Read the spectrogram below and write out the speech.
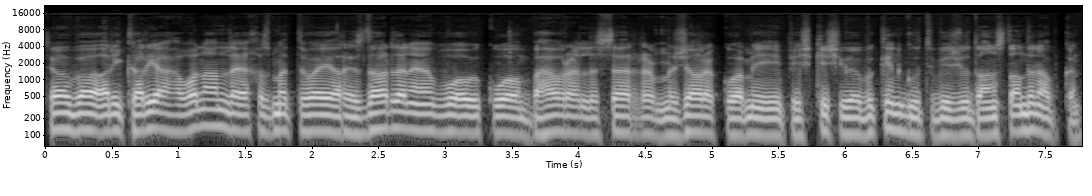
تۆ بە ئەریکاریە هەوڵان خدمت خزمەتەوەی رزدار دنه و او کو مژارە لسر پێشکەشی وێ بکەن پیشکشی و دانستاندنا بکن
